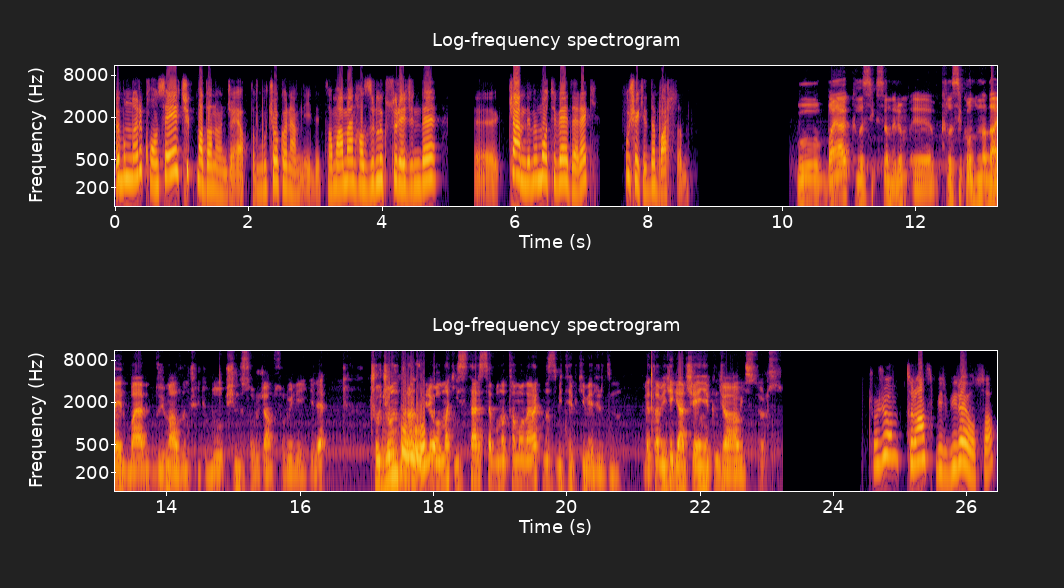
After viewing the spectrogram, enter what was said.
Ve bunları konseye çıkmadan önce yaptım. Bu çok önemliydi. Tamamen hazırlık sürecinde e, kendimi motive ederek bu şekilde başladım. Bu bayağı klasik sanırım. E, klasik olduğuna dair bayağı bir duyum aldım çünkü bu şimdi soracağım soruyla ilgili. Çocuğun trans biri olmak isterse buna tam olarak nasıl bir tepki verirdin? Ve tabii ki gerçeğe en yakın cevabı istiyoruz. Çocuğum trans bir birey olsa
